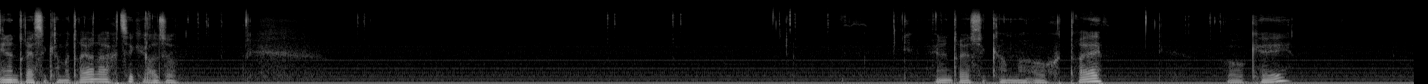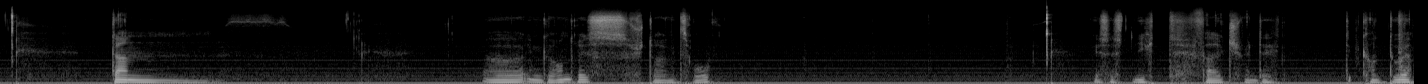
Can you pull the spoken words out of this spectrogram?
31,83, also einunddreißig Komma auch drei. Okay. Dann äh, im Grundriss Steuerung 2 ist es nicht falsch, wenn die, die Kontur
